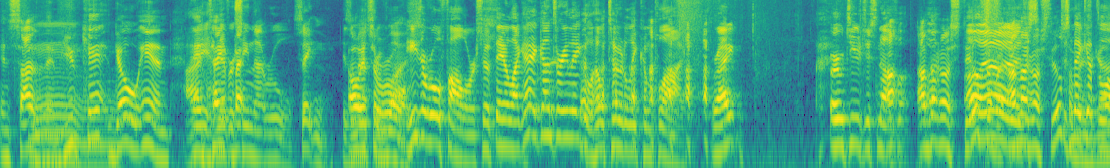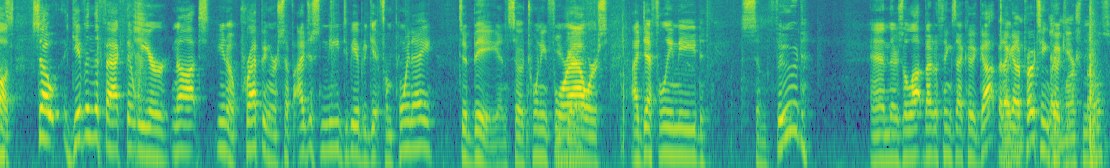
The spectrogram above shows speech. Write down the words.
inside of them. You can't mm. go in and take. I take have never seen that rule. Satan is Oh, a it's a rule. lies. He's a rule follower, so if they're like, "Hey, guns are illegal," he'll totally comply, right? Or do you just not? fo- I'm not oh, gonna oh, steal Oh, yeah, somebody- yeah, I'm not just- gonna steal Just make up the guns. laws. So, given the fact that we are not, you know, prepping or stuff, I just need to be able to get from point A to be. and so 24 You got it. hours. I definitely need some food, and there's a lot better things I could have got, but I got a protein like cookie. marshmallows.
